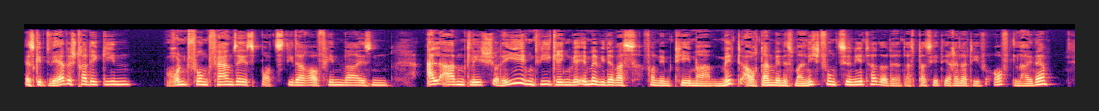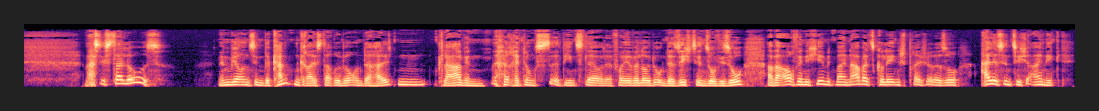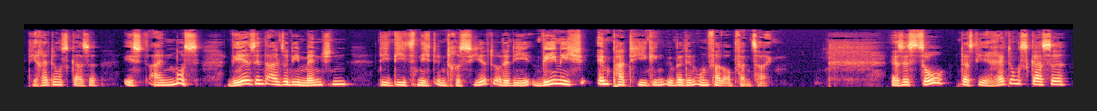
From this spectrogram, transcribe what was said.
Es gibt Werbestrategien, Rundfunk, Fernsehspots, die darauf hinweisen. Allabendlich oder irgendwie kriegen wir immer wieder was von dem Thema mit, auch dann, wenn es mal nicht funktioniert hat, oder das passiert ja relativ oft leider. Was ist da los? Wenn wir uns im Bekanntenkreis darüber unterhalten, klar, wenn Rettungsdienstler oder Feuerwehrleute unter sich sind sowieso, aber auch wenn ich hier mit meinen Arbeitskollegen spreche oder so, alle sind sich einig, die Rettungsgasse ist ein Muss. Wer sind also die Menschen, die dies nicht interessiert oder die wenig Empathie gegenüber den Unfallopfern zeigen? Es ist so, dass die Rettungsgasse,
